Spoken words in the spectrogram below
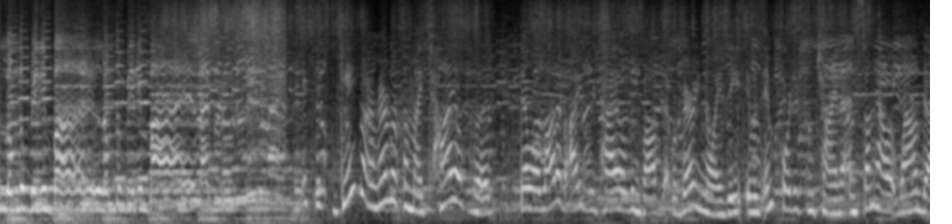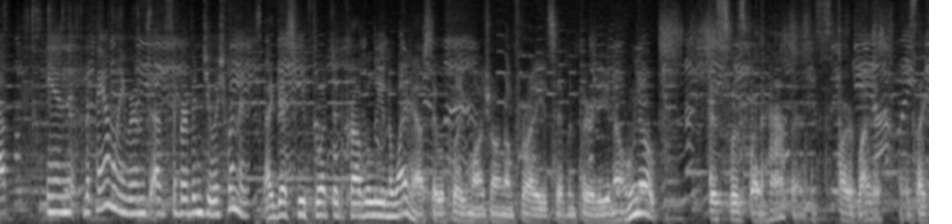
It's this game I remember from my childhood. There were a lot of ivory tiles involved that were very noisy. It was imported from China, and somehow it wound up in the family rooms of suburban Jewish women. I guess we thought that probably in the White House they were playing mahjong on Friday at 7:30. You know, who knows? This was what happened. It's part of life. It's like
